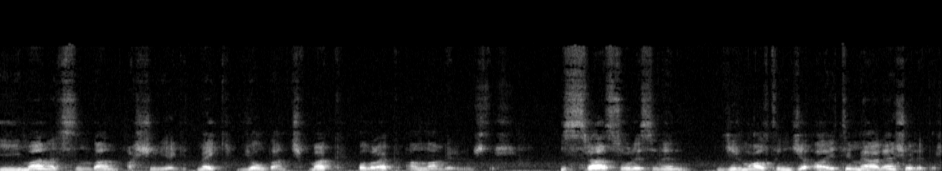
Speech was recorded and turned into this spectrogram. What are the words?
iman açısından aşırıya gitmek, yoldan çıkmak olarak anlam verilmiştir. İsra suresinin 26. ayeti mealen şöyledir.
